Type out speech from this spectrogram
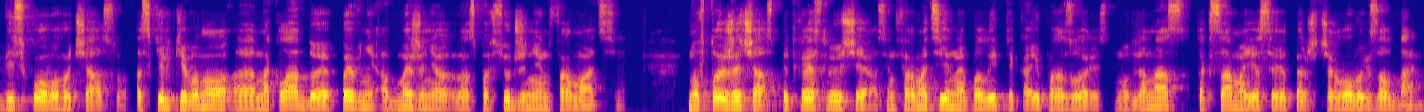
військового часу, оскільки воно е, накладує певні обмеження в розповсюдженні інформації. Ну, в той же час, підкреслюю ще раз, інформаційна політика і прозорість ну, для нас так само є серед першочергових завдань.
